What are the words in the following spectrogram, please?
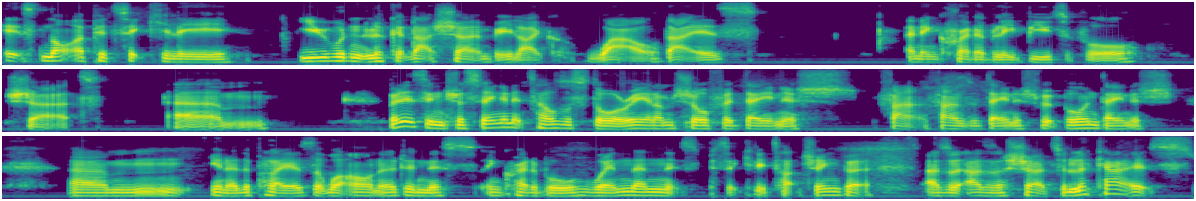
it's not a particularly. You wouldn't look at that shirt and be like, "Wow, that is an incredibly beautiful shirt." Um, but it's interesting and it tells a story, and I'm sure for Danish fa- fans of Danish football and Danish um, you know, the players that were honoured in this incredible win, then it's particularly touching. But as a, as a shirt to look at, it's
